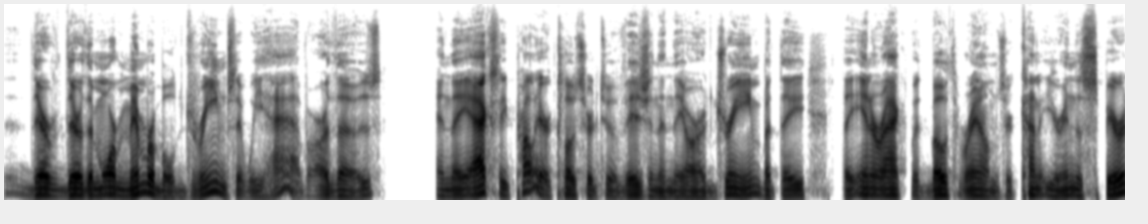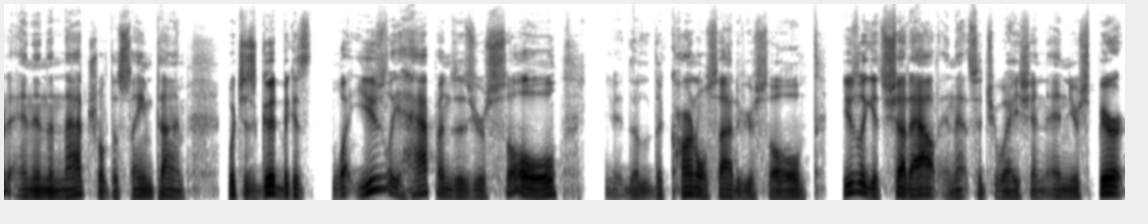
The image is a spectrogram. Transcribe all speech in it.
they're they're the more memorable dreams that we have are those, and they actually probably are closer to a vision than they are a dream. But they they interact with both realms. You're kind of you're in the spirit and in the natural at the same time, which is good because what usually happens is your soul the the carnal side of your soul usually gets shut out in that situation and your spirit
